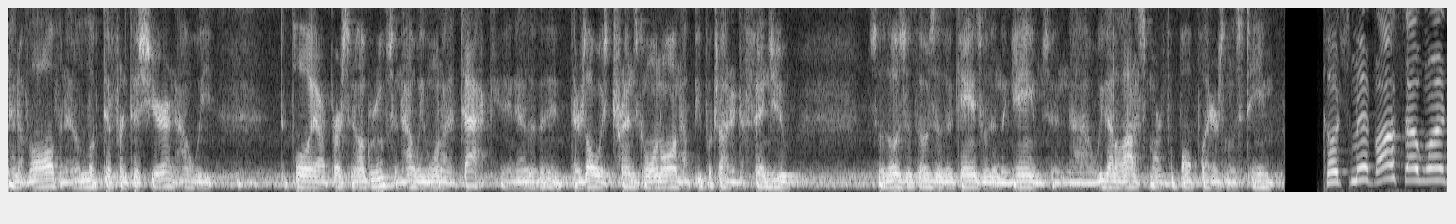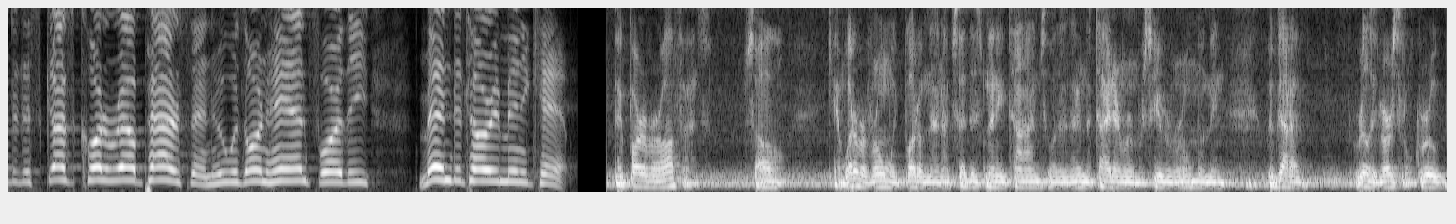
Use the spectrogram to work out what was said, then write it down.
and evolve, and it'll look different this year and how we deploy our personnel groups and how we want to attack. You know, there's always trends going on, how people try to defend you. So those are those are the games within the games, and uh, we got a lot of smart football players on this team. Coach Smith also wanted to discuss Cordarrelle Patterson, who was on hand for the mandatory minicamp. Big part of our offense. So and whatever room we put them in, I've said this many times, whether they're in the tight end room, receiver room, I mean, we've got a really versatile group.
